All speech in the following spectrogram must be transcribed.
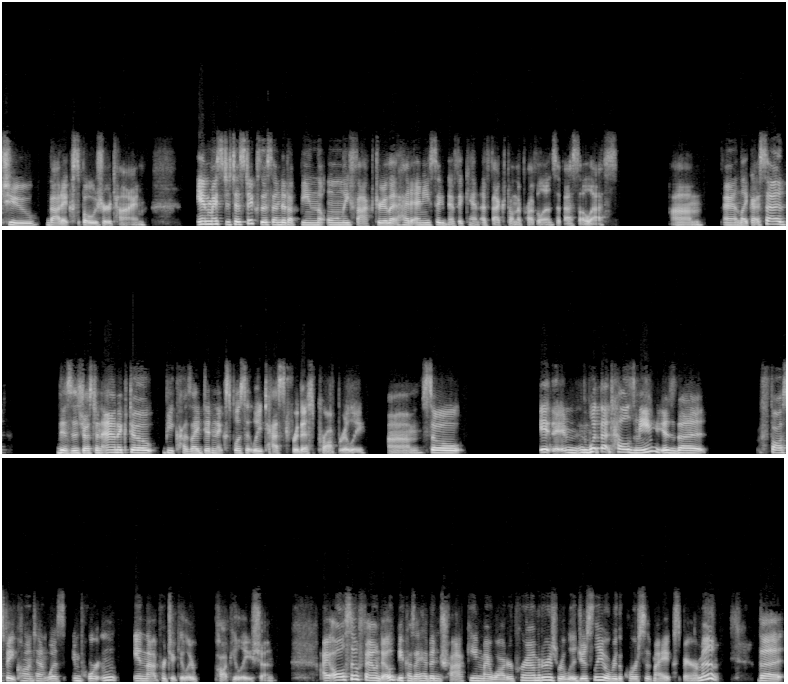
to that exposure time. In my statistics, this ended up being the only factor that had any significant effect on the prevalence of SLS. Um, and like I said, this is just an anecdote because I didn't explicitly test for this properly. Um, so, it, it- what that tells me is that phosphate content was important in that particular population. I also found out because I had been tracking my water parameters religiously over the course of my experiment that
